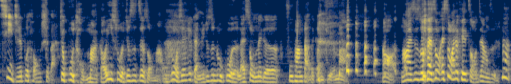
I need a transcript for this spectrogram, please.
气质不同是吧？就不同嘛。搞艺术的就是这种嘛，我跟我现在就感觉就是路过的来送那个富邦打的感觉嘛。哦，然后还是说还送，哎、送完就可以走这样子。那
